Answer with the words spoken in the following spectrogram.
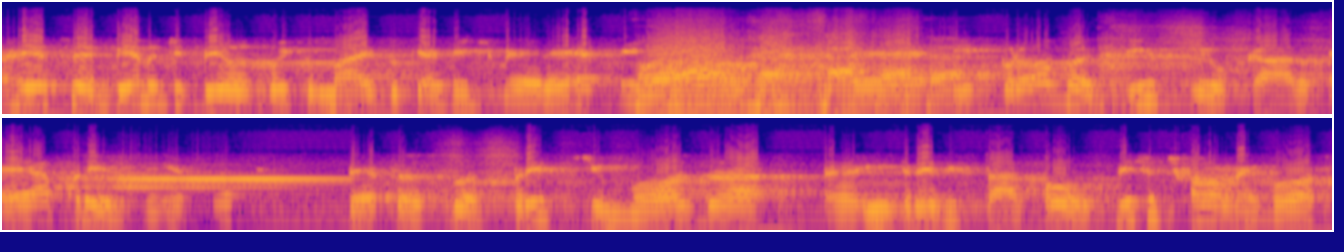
Recebendo de Deus muito mais do que a gente merece. Ó. É, e prova disso, meu caro, é a presença dessa sua prestimosa é, entrevistada. Ô, deixa eu te falar um negócio.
